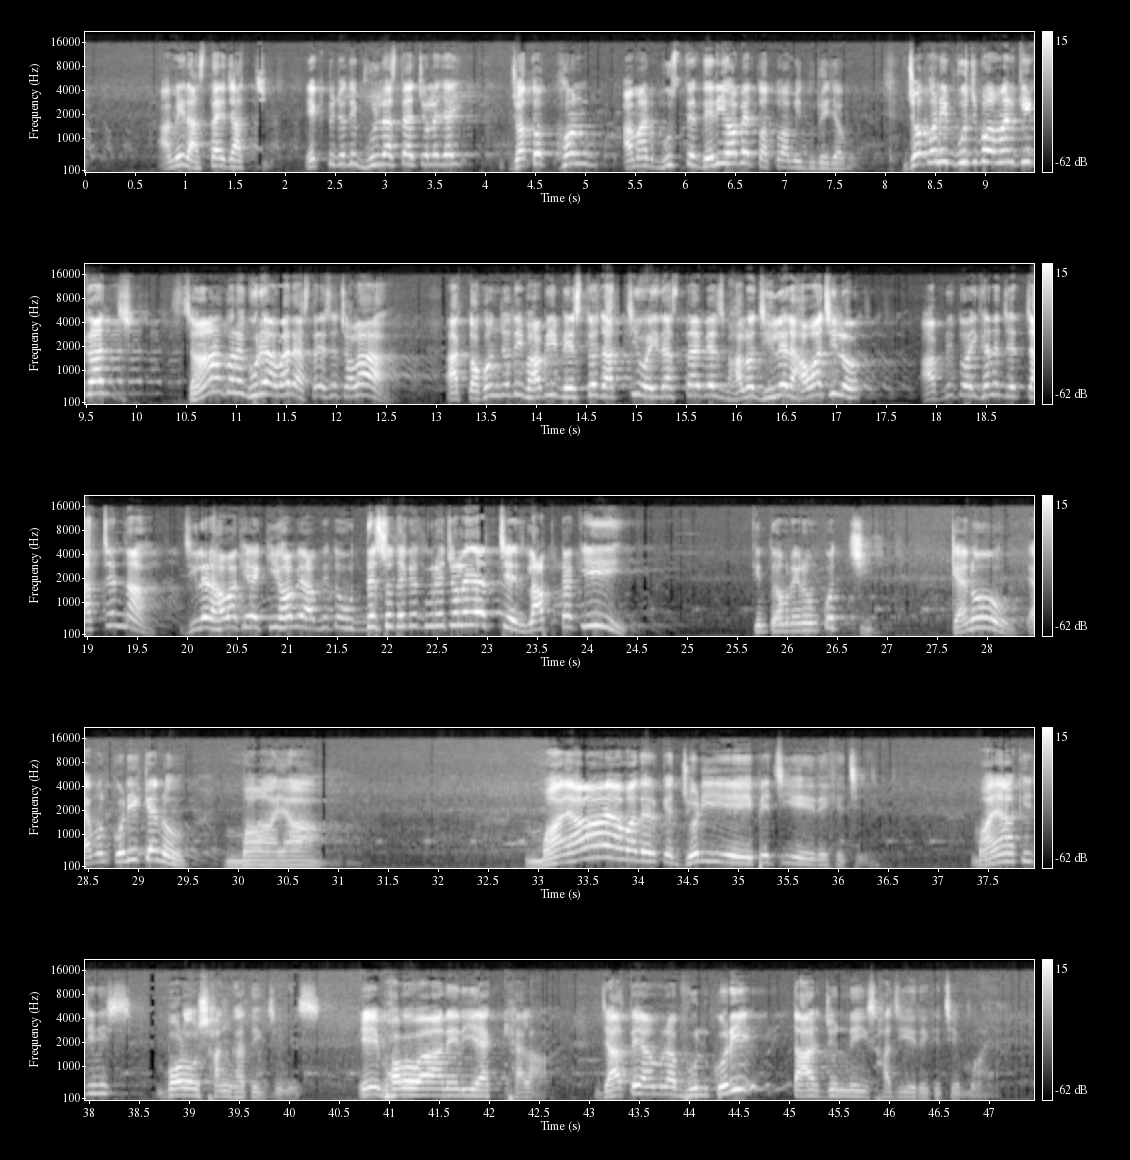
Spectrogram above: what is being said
আমি রাস্তায় যাচ্ছি। একটু যদি ভুল রাস্তায় চলে যাই, যতক্ষণ আমার বুঝতে দেরি হবে, তত আমি দূরে যাব। যখনই বুঝব আমার কি কাজ, চা করে ঘুরে আবার রাস্তায় এসে চলা। আর তখন যদি ভাবি, বেশ তো যাচ্ছি, ওই রাস্তায় বেশ ভালো ঝিলের হাওয়া ছিল আপনি তো ওইখানে যে যাচ্ছেন না, ঝিলের হাওয়া খেয়ে কি হবে? আপনি তো উদ্দেশ্য থেকে দূরে চলে যাচ্ছেন, লাভটা কি? কিন্তু আমরা এরকম করছি। কেন? এমন করি কেন? মায়া। মায়ায় আমাদেরকে জড়িয়ে পেঁচিয়ে রেখেছে। মায়া কি জিনিস? বড় সাংঘাতিক জিনিস। এ ভগবানেরই এক খেলা। যাতে আমরা ভুল করি, তার জন্যই সাজিয়ে রেখেছে মায়া।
